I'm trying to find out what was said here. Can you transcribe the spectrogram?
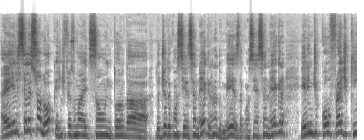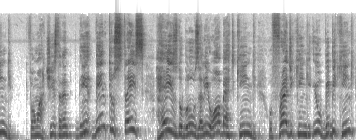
Aí ele selecionou, porque a gente fez uma edição em torno da, do Dia da Consciência Negra, né, do mês da Consciência Negra, ele indicou o Fred King, que foi um artista, né? Dentre os três reis do blues ali, o Albert King, o Fred King e o B.B. King,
